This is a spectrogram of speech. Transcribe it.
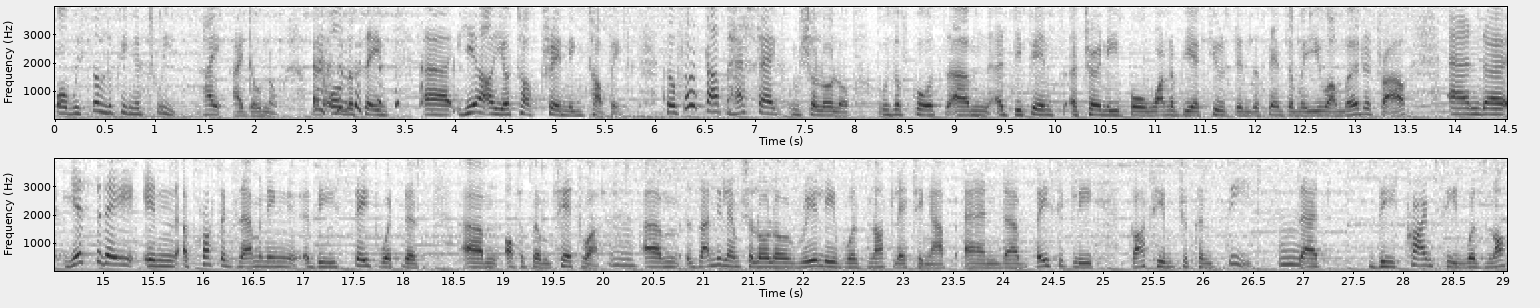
or are we still looking at tweets? I I don't know, but all the same. Uh, here are your top trending topics. So first up, hashtag Mshololo, who's of course um, a defense attorney for one of the accused in the Senzo Meyiwa murder trial. And uh, yesterday, in a cross-examining the state witness, um, Officer Mthethwa, mm. um, Zandile Mshololo really was not letting up and uh, basically got him to concede mm. that the crime scene was not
